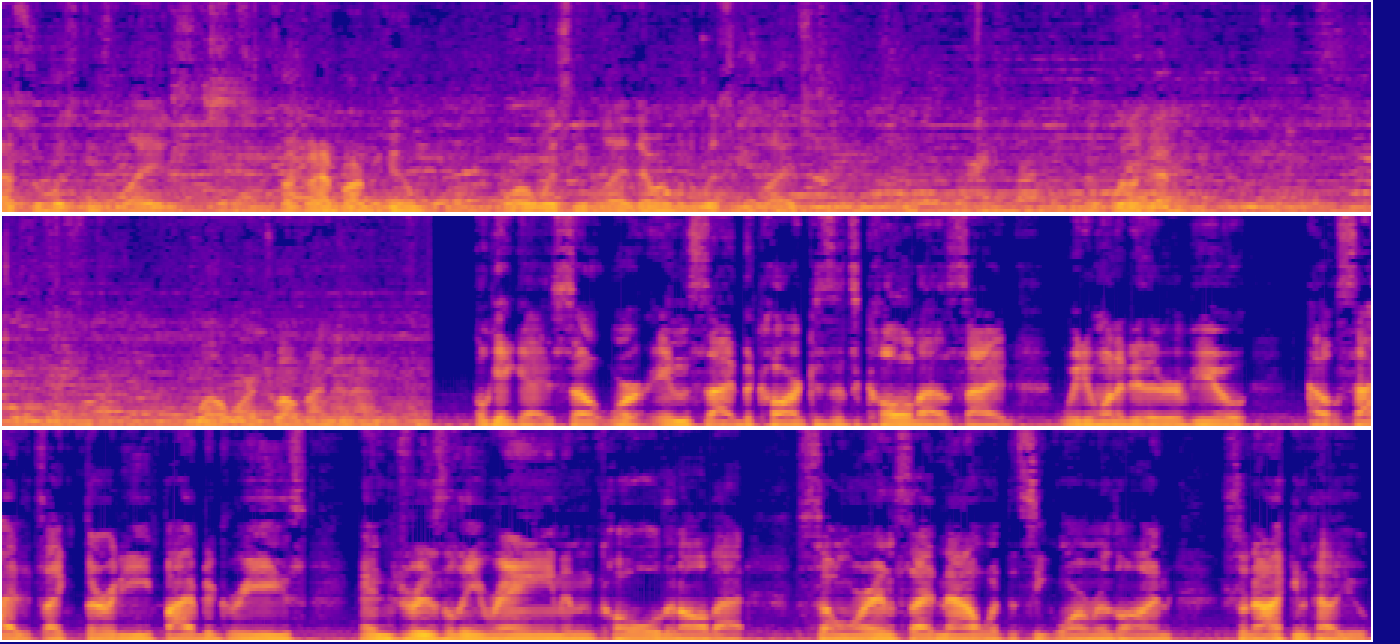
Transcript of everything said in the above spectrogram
That's the whiskey glaze. So I could have barbecue or whiskey glaze. I went with the whiskey glaze. It's really good. Well worth twelve ninety nine. Okay, guys, so we're inside the car because it's cold outside. We didn't want to do the review outside. It's like 35 degrees and drizzly rain and cold and all that. So we're inside now with the seat warmers on. So now I can tell you,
